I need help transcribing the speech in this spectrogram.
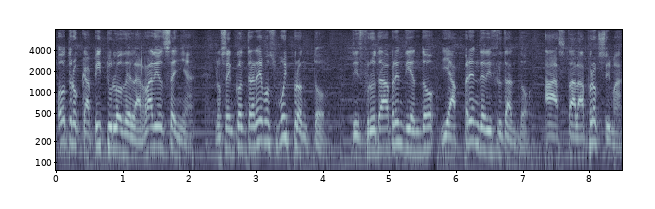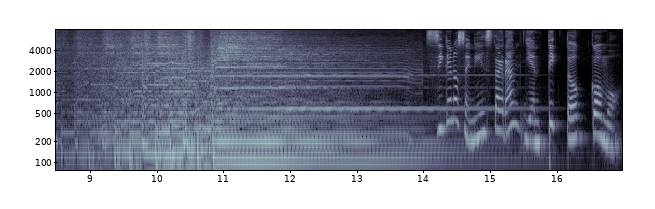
otro capítulo de la Radio Enseña. Nos encontraremos muy pronto. Disfruta aprendiendo y aprende disfrutando. Hasta la próxima. Síguenos en Instagram y en TikTok como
